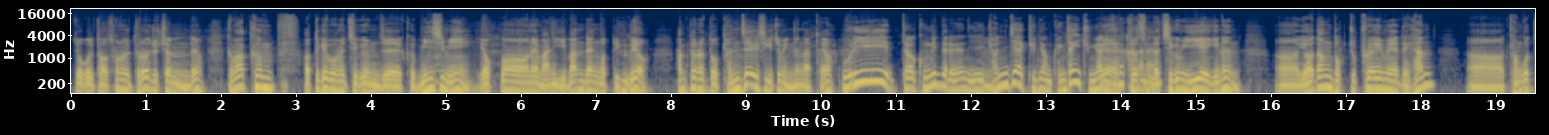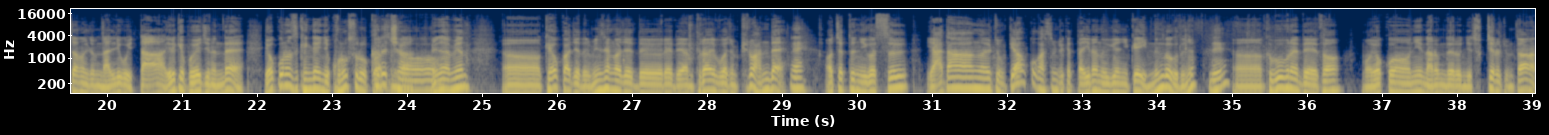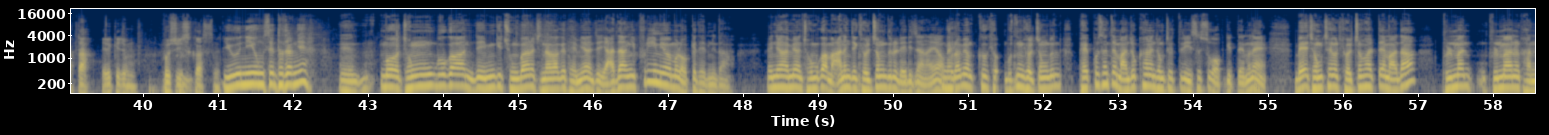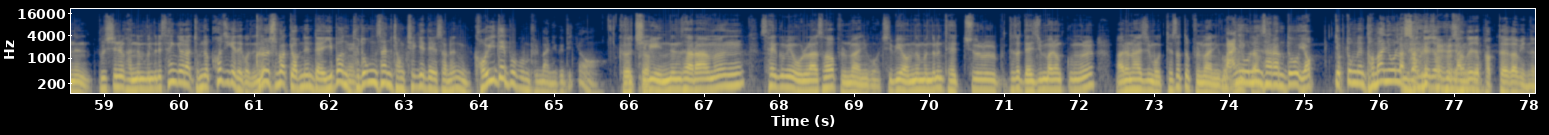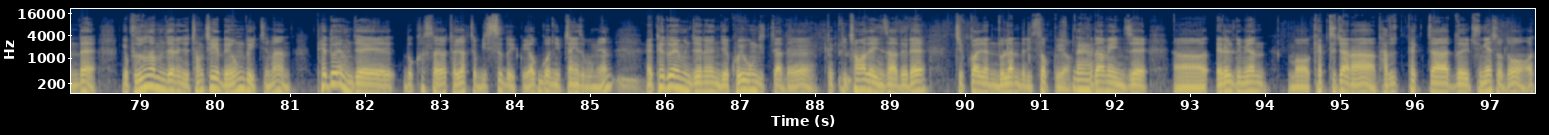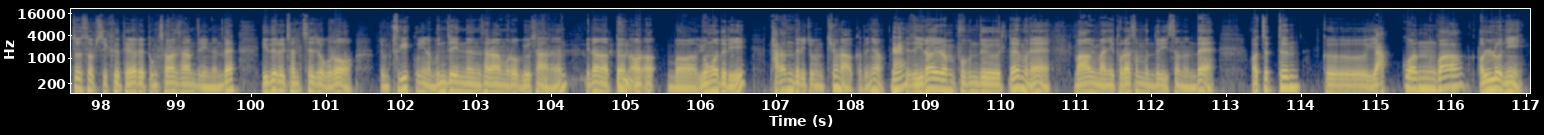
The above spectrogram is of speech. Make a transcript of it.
쪽을 더 손을 들어주셨는데요. 그만큼 어떻게 보면 지금 이제 그 민심이 여권에 많이 이반된 것도 있고요. 한편으로 또 견제 의식이 좀 있는 것 같아요. 우리 저 국민들은 이 견제 균형 굉장히 중요하게 네, 생각하잖아요. 그렇습니다. 지금 이 얘기는 어 여당 독주 프레임에 대한 어 경고장을 좀 날리고 있다 이렇게 보여지는데 여권에서 굉장히 이제 곤혹스러울 것 그렇죠. 같습니다. 왜냐하면 어 개혁 과제들, 민생 과제들에 대한 드라이브가 좀 필요한데 네. 어쨌든 이것을 야당을 좀 껴안고 갔으면 좋겠다 이런 의견이 꽤 있는 거거든요. 네. 어, 그 부분에 대해서 뭐 여권이 나름대로 이제 숙제를 좀 떠안았다 이렇게 좀 볼 수 있을 것 같습니다. 윤희용 센터장님. 예, 뭐 정부가 이제 임기 중반을 지나가게 되면 이제 야당이 프리미엄을 얻게 됩니다. 왜냐하면 정부가 많은 이제 결정들을 내리잖아요. 네. 그러면 그 겨- 모든 결정들은 100% 만족하는 정책들이 있을 수가 없기 때문에 매 정책을 결정할 때마다 불만 불만을 갖는 불신을 갖는 분들이 생겨나 점점 커지게 되거든요. 그럴 수밖에 없는데 이번 예. 부동산 정책에 대해서는 거의 대부분 불만이거든요. 그 집이 있는 사람은 세금이 올라서 불만이고 집이 없는 분들은 대출을 해서 내 집 마련 꿈을 마련하지 못해서 또 불만이고 많이. 오른 사람도 옆, 옆 동네는 더 많이 올랐어. 상대적 상대적 박탈감이 있는데 부동산 문제는 이제 정책의 내용도 있지만 태도의 문제도 컸어요. 전략적 미스도 있고 여권 입장에서 보면 예, 태도의 문제는 이제 고위공직자들 특히 청와대 인사들의 집 관련 논란들이 있었고요. 네. 그다음에 이제 어 예를 들면 뭐 갭 투자나 다주택자들 중에서도 어쩔 수 없이 그 대열에 동참한 사람들이 있는데 이들을 전체적으로 좀 투기꾼이나 문제 있는 사람으로 묘사하는 이런 어떤 언어 뭐 용어들이 발언들이 좀 튀어나왔거든요. 네. 그래서 이러이런 부분들 때문에 마음이 많이 돌아선 분들이 있었는데 어쨌든 그 야권과 언론이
